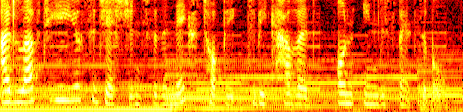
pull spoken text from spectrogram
I'd love to hear your suggestions for the next topic to be covered on Indispensable.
